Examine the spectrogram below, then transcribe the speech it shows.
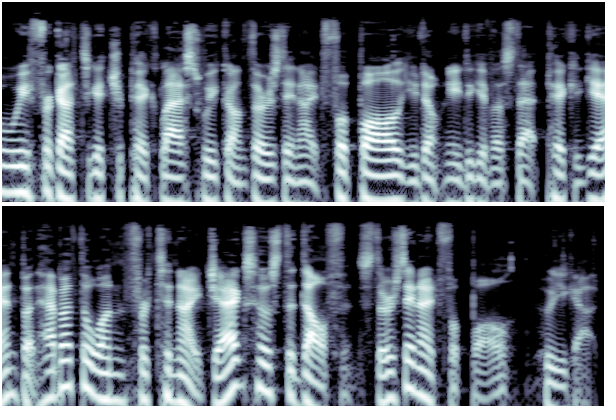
We forgot to get your pick last week on Thursday Night Football. You don't need to give us that pick again, but how about the one for tonight? Jags host the Dolphins. Thursday Night Football. Who you got?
